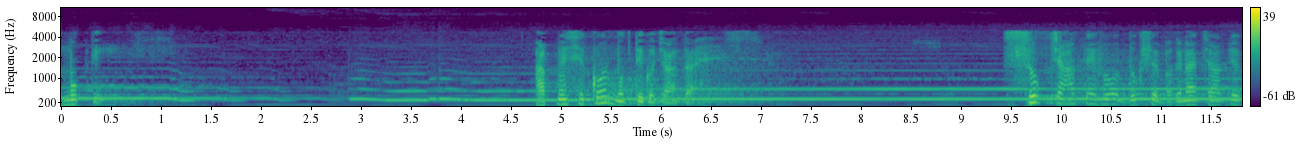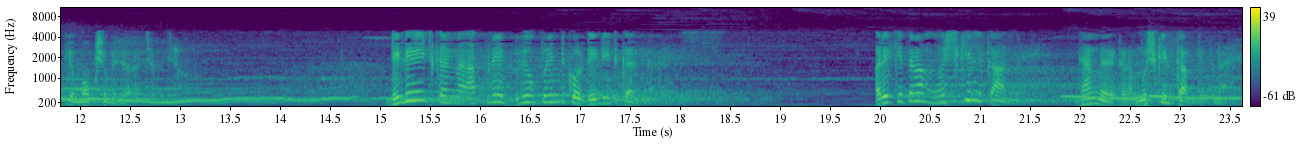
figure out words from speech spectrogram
मुक्ति। आप में से कौन मुक्ति को चाहता है? सुख चाहते हो, दुख से भगना चाहते हो कि मोक्ष में जाना चाहते हो? डिलीट करना, अपने ब्लूप्रिंट को डिलीट करना। है अरे, कितना मुश्किल काम है। ध्यान में रखना, मुश्किल काम कितना है।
